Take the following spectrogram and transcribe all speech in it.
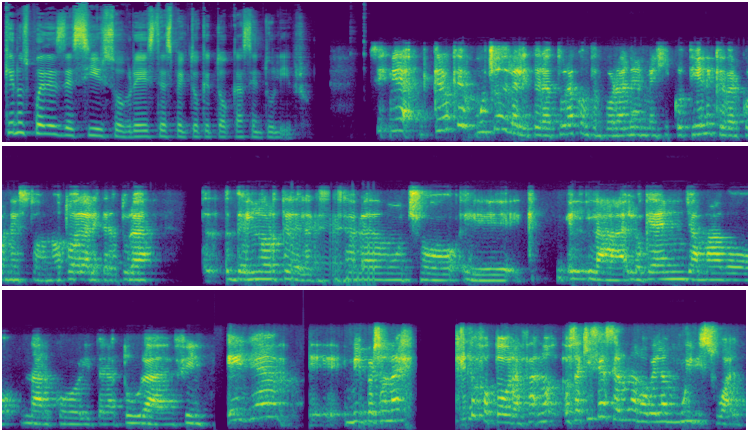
¿Qué nos puedes decir sobre este aspecto que tocas en tu libro? Sí, mira, creo que mucho de la literatura contemporánea en México tiene que ver con esto, ¿no? Toda la literatura eh, del norte de la que se ha hablado mucho, eh, lo que han llamado narcoliteratura, en fin. Ella, eh, mi personaje, es fotógrafa, ¿no? o sea, quise hacer una novela muy visual.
